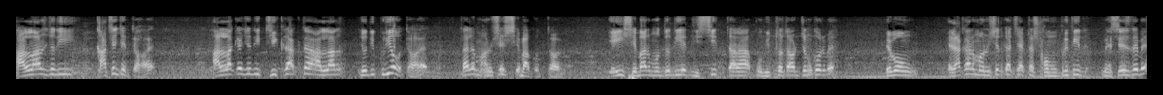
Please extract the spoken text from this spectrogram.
আল্লাহর যদি কাছে যেতে হয়, আল্লাহকে যদি ঠিক রাখতে হয়, আল্লাহর যদি প্রিয় হতে হয়, তাহলে মানুষের সেবা করতে হবে। এই সেবার মধ্য দিয়ে নিশ্চিত তারা পবিত্রতা অর্জন করবে এবং এলাকার মানুষের কাছে একটা সম্প্রীতির মেসেজ দেবে।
